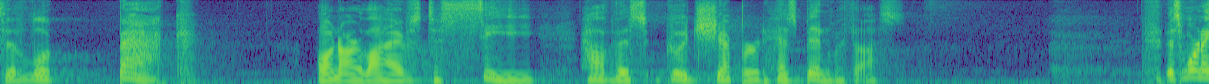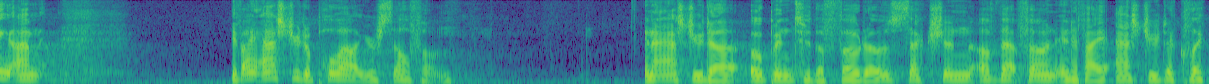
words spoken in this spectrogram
to look back on our lives to see how this good shepherd has been with us. This morning, um, if I asked you to pull out your cell phone, and I asked you to open to the photos section of that phone, and if I asked you to click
